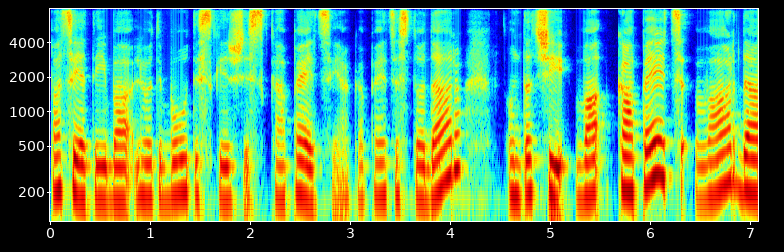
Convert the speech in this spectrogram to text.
pacietībā ļoti būtiski ir šis kāpēc, jā, kāpēc es to daru, un tad šī va, kāpēc vārdā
